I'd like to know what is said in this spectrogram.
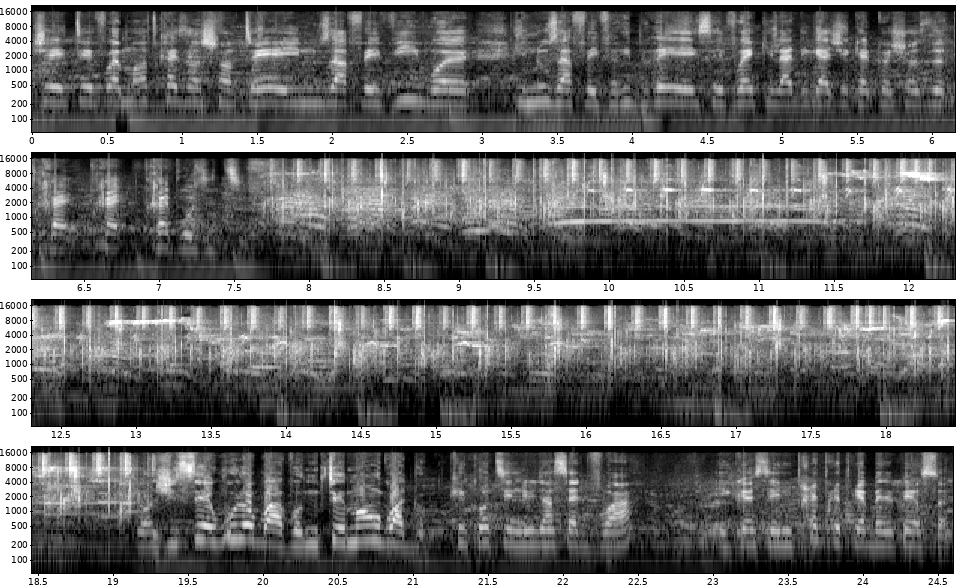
J'ai été vraiment très enchantée. Il nous a fait vivre, il nous a fait vibrer. C'est vrai qu'il a dégagé quelque chose de très, très, très positif. Je sais, vous le t'aimons en Guadeloupe. Qu'il continue dans cette voie et que c'est une très très très belle personne.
